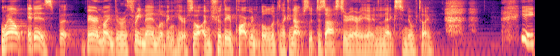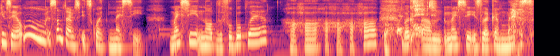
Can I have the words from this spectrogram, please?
Well, it is, but bear in mind there are three men living here, so I'm sure the apartment will look like an absolute disaster area in next to no time. Yeah, you can say, mm, sometimes it's quite messy. Messy, not the football player. Ha ha ha ha ha ha. but God. um, Messi is like a mess.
